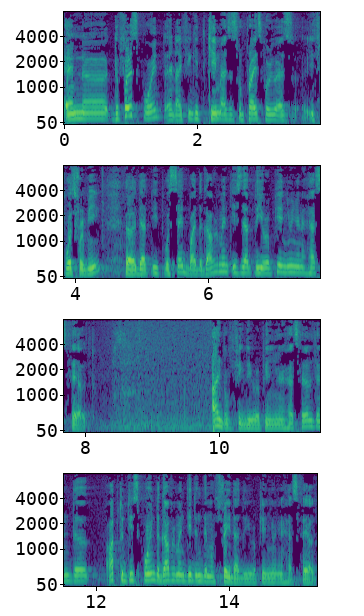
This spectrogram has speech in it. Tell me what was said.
And uh, the first point, and I think it came as a surprise for you as it was for me, uh, that it was said by the government, is that the European Union has failed. I don't think the European Union has failed, and uh, up to this point, the government didn't demonstrate that the European Union has failed.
